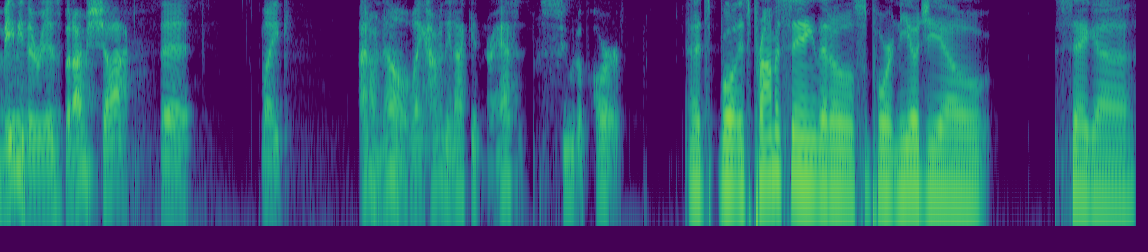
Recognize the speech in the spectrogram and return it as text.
maybe there is, but I'm shocked that, like, I don't know. Like, how are they not getting their asses sued apart? it's well, it's promising that it'll support Neo Geo, Sega,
